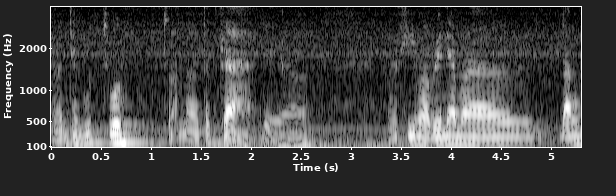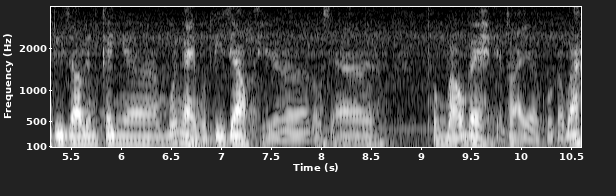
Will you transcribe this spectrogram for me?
Ấn thêm nút chuông, chọn là tất cả để khi mà bên em đăng video lên kênh mỗi ngày một video thì nó sẽ thông báo về điện thoại của các bác.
